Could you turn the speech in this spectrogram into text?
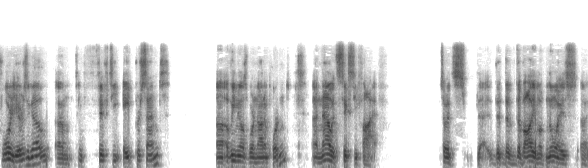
four years ago, um, I think 58% uh, of emails were not important, and now it's 65. So it's the, the, the volume of noise uh,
